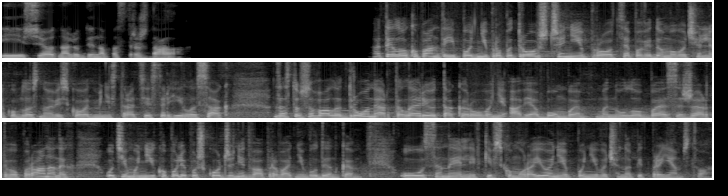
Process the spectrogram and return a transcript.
і ще одна людина постраждала. Гатили окупанти і по Дніпропетровщині. Про це повідомив очільник обласної військової адміністрації Сергій Лисак. Застосували дрони, артилерію та керовані авіабомби. Минуло без жертв поранених. Утім, у Нікополі пошкоджені два приватні будинки. У Синельнівківському районі понівечено підприємство.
